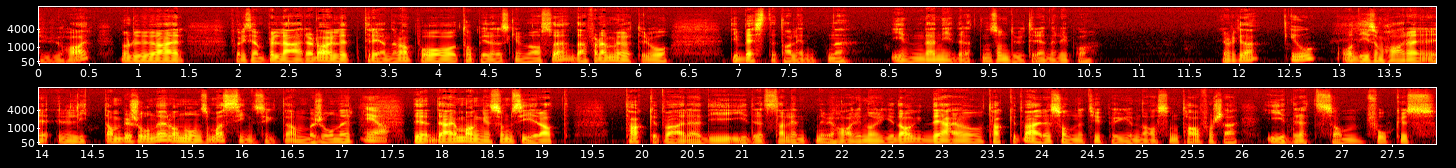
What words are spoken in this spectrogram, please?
du har, når du er f.eks. lærer da, eller trener da, på toppidrettsgymnaset? Derfor der møter jo de beste talentene innen den idretten som du trener de på. Gjør det ikke det? Jo. Og de som har eh, litt ambisjoner, og noen som har sinnssyke ambisjoner. Ja. Det, det er jo mange som sier at takket være de idrettstalentene vi har i Norge i dag, det er jo takket være sånne typer gymnas som tar for seg idrett som fokus,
